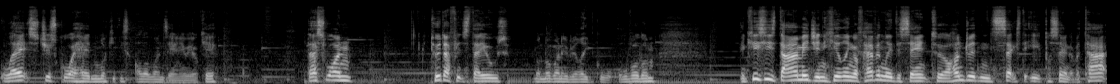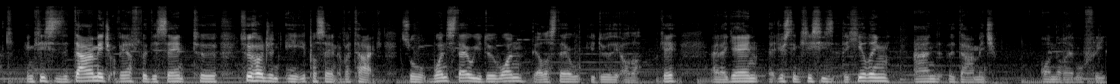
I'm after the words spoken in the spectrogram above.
let's just go ahead and look at these other ones anyway, okay? This one, two different styles, we're not going to really go over them. Increases damage and healing of Heavenly Descent to 168% of attack. Increases the damage of Earthly Descent to 280% of attack. So one style you do one, the other style you do the other. Okay, and again it just increases the healing and the damage on the level 3.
